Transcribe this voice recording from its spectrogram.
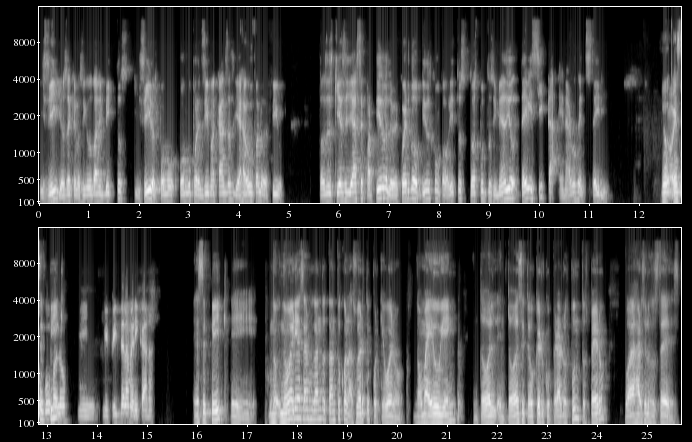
Y sí, yo sé que los Eagles van invictos. Y sí, los pongo, pongo por encima a Kansas y a Buffalo de fijo. Entonces, ¿quién se ya este partido? Les recuerdo, Bills como favoritos, dos puntos y medio de visita en Arrowhead Stadium. Yo, este pick, Buffalo, mi, mi pick de la americana. este pick, eh, no, no debería estar jugando tanto con la suerte porque, bueno, no me ha ido bien en todo, el- en todo eso y tengo que recuperar los puntos, pero voy a dejárselos a ustedes.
